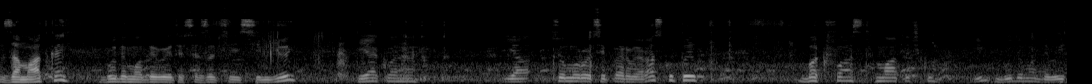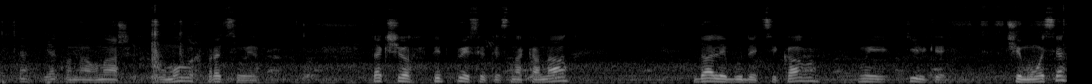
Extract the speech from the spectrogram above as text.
за маткою. Будемо дивитися за цією сім'єю, як вона. Я в цьому році перший раз купив бакфаст маточку і будемо дивитися, як вона в наших умовах працює. Так що підписуйтесь на канал. Далі буде цікаво. Ми тільки вчимося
